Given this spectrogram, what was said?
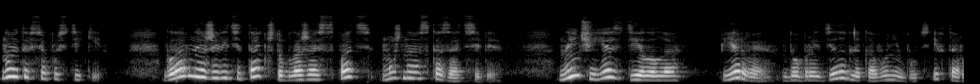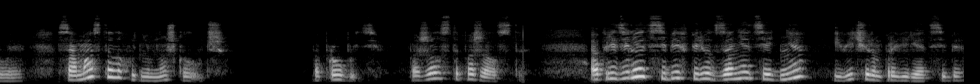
Но это все пустяки. Главное, живите так, чтобы, ложась спать, можно сказать себе. Нынче я сделала. Первое — доброе дело для кого-нибудь. И второе — сама стала хоть немножко лучше. Попробуйте. Пожалуйста, пожалуйста. Определять себе вперед занятия дня и вечером проверять себя.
